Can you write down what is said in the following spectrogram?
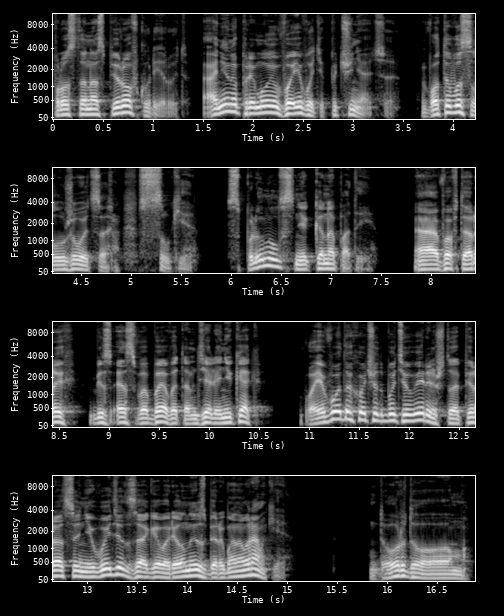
Просто нас перов курируют. Они напрямую воеводе подчиняются. Вот и выслуживаются, суки!» Сплюнул в снег конопатый. «А во-вторых, без СВБ в этом деле никак. Воевода хочет быть уверен, что операция не выйдет за оговоренные с Бергманом рамки. «Дурдом!»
